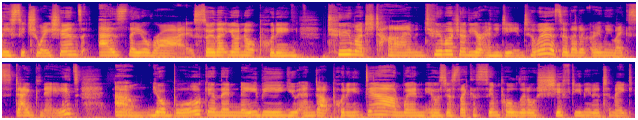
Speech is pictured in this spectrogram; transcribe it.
these situations as they arise so that you're not putting too much time and too much of your energy into it so that it only like stagnates um, your book. And then maybe you end up putting it down when it was just like a simple little shift you needed to make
